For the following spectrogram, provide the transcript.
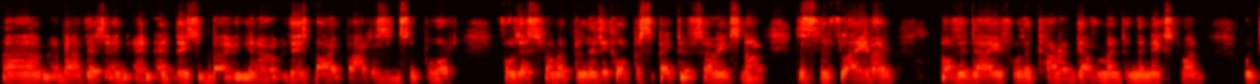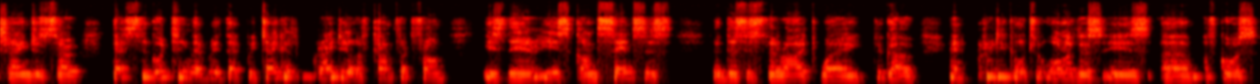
um, about this, and, and and there's you know there's bipartisan support for this from a political perspective. So it's not just the flavour of the day for the current government, and the next one would change it. So that's the good thing that we that we take a great deal of comfort from is there is consensus that this is the right way to go. And critical to all of this is, um, of course,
